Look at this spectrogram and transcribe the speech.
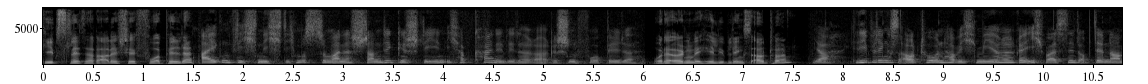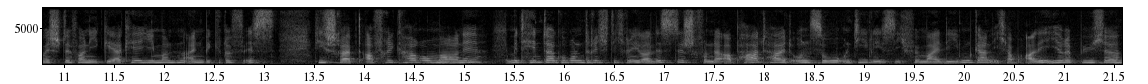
Gibt es literarische Vorbilder? Eigentlich nicht. Ich muss zu meiner Stande gestehen, ich habe keine literarischen Vorbilder. Oder irgendwelche Lieblingsautoren? Ja, Lieblingsautoren habe ich mehrere. Ich weiß nicht, ob der Name Stefanie Gerke jemanden ein Begriff ist. Die schreibt Afrika-Romane mit Hintergrund richtig realistisch von der Apartheid und so. Und die lese ich für mein Leben gern. Ich habe alle ihre Bücher.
